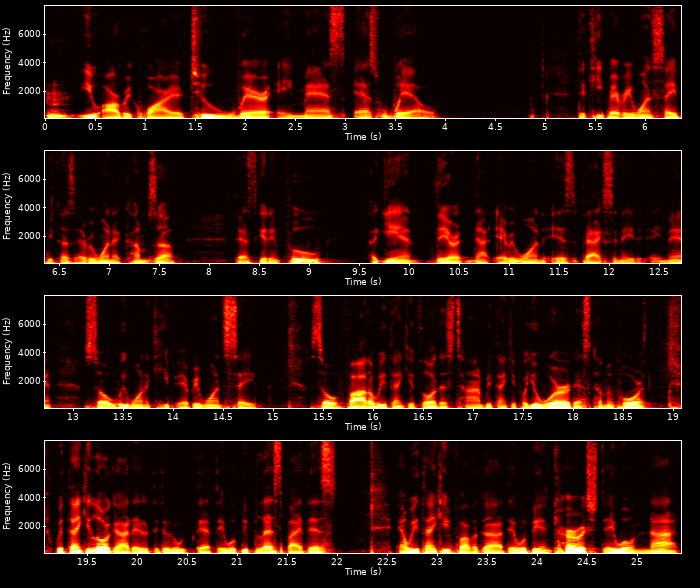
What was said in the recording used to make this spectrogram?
you are required to wear a mask as well to keep everyone safe because everyone that comes up that's getting food, again, there not everyone is vaccinated. Amen. So we want to keep everyone safe. So, Father, we thank you for this time. We thank you for your word that's coming forth. We thank you, Lord God, that, they will be blessed by this. And we thank you, Father God, they will be encouraged. They will not,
